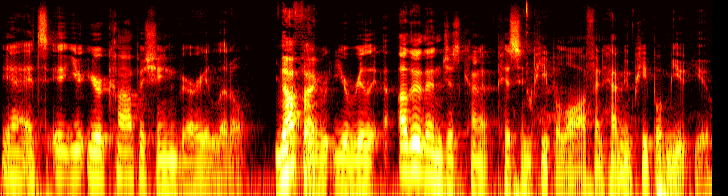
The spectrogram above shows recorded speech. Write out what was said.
Yeah, it's it, you're you're accomplishing very little. Nothing. You're, you're really other than just kind of pissing people off and having people mute you.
